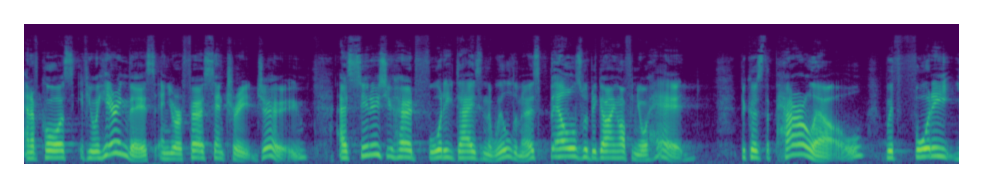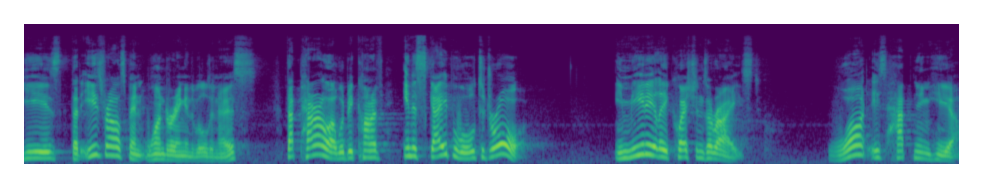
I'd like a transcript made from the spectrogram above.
And of course, if you were hearing this and you're a first century Jew, as soon as you heard 40 days in the wilderness, bells would be going off in your head because the parallel with 40 years that Israel spent wandering in the wilderness, that parallel would be kind of inescapable to draw. Immediately, questions are raised What is happening here?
